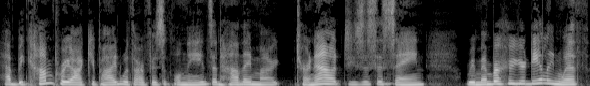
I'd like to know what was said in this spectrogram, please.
have become preoccupied with our physical needs and how they might turn out, Jesus is saying, Remember who you're dealing with.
